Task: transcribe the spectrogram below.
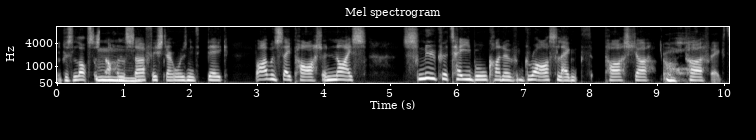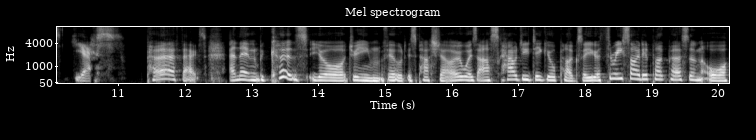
Because lots of stuff on the Mm. surface, don't always need to dig. But I would say pasture, nice snooker table kind of grass length pasture. Oh, Perfect. yes. Perfect. And then because your dream field is pasture, I always ask, how do you dig your plug? So you're a three sided plug person or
